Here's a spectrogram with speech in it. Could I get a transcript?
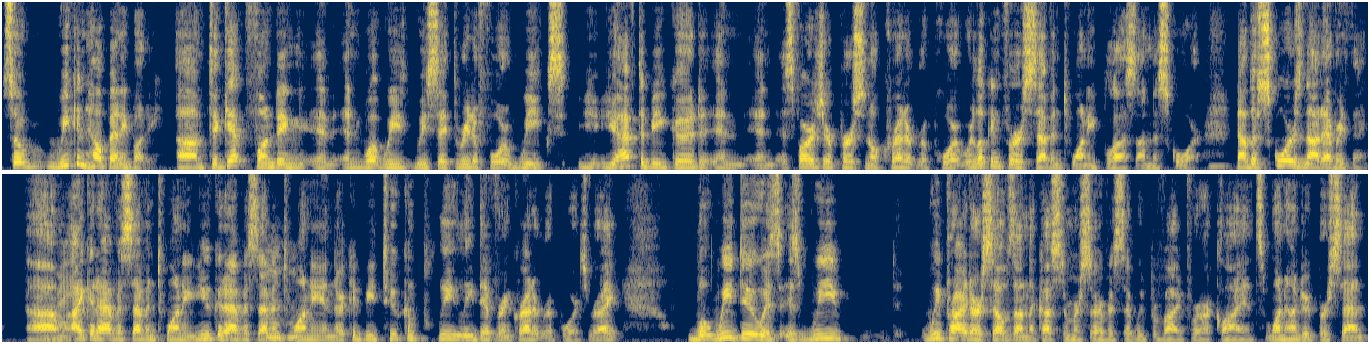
So we can help anybody. Um, to get funding in, in what we, we say three to four weeks, you, you have to be good in, in as far as your personal credit report, we're looking for a 720 plus on the score. Now the score is not everything. Um, right. I could have a 720, you could have a 720, mm-hmm. and there could be two completely different credit reports, right? What we do is is we we pride ourselves on the customer service that we provide for our clients 100%.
